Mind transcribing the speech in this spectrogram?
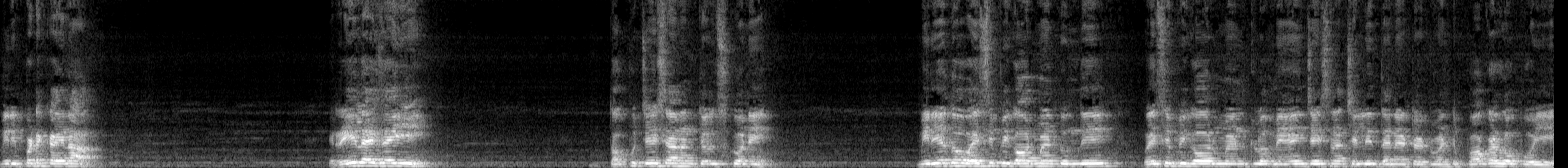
మీరు ఇప్పటికైనా రియలైజ్ అయ్యి తప్పు చేశానని తెలుసుకొని మీరేదో వైసీపీ గవర్నమెంట్ ఉంది వైసీపీ గవర్నమెంట్లో మేమేం చేసినా చెల్లిద్ది అనేటటువంటి పోకళ్ళలో పోయి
